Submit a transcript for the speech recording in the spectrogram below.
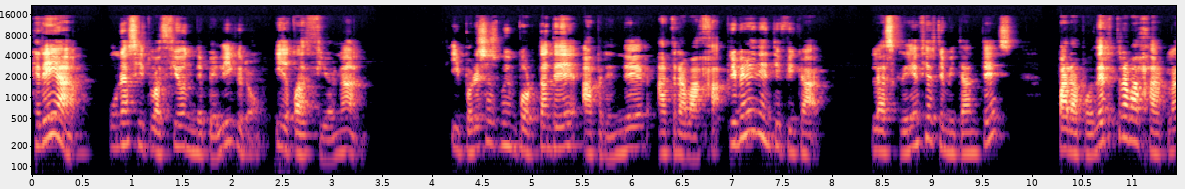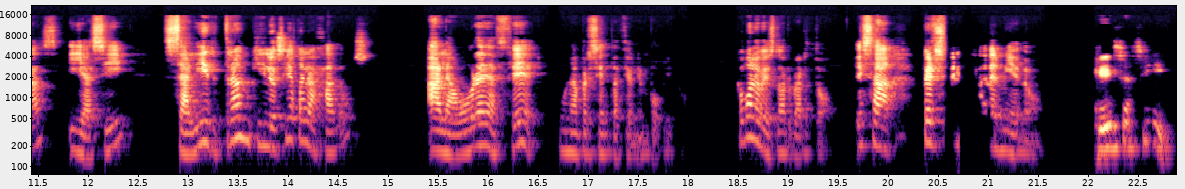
crea una situación de peligro irracional. Y por eso es muy importante aprender a trabajar. Primero identificar las creencias limitantes para poder trabajarlas y así salir tranquilos y relajados a la hora de hacer una presentación en público. ¿Cómo lo ves, Norberto? Esa perspectiva del miedo. Que es así,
